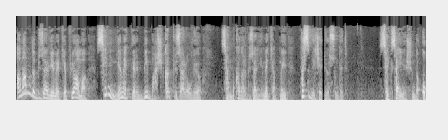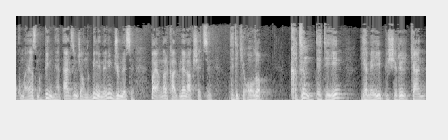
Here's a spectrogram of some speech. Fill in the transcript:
anam da güzel yemek yapıyor ama senin yemeklerin bir başka güzel oluyor. Sen bu kadar güzel yemek yapmayı nasıl beceriyorsun dedim. 80 yaşında okuma yazma bilmeyen Erzincanlı bilinenin cümlesi. Bayanlar kalbine nakşetsin. Dedi ki oğlum kadın dediğin yemeği pişirirken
